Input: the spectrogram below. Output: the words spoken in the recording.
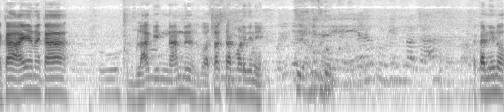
ಅಕ್ಕ ಆಯನಕ್ಕ ಬ್ಲಾಗಿಂಗ್ ನಾನು ಹೊಸ ಸ್ಟಾರ್ಟ್ ಮಾಡಿದ್ದೀನಿ. ಅಕ್ಕ ನೀನು?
